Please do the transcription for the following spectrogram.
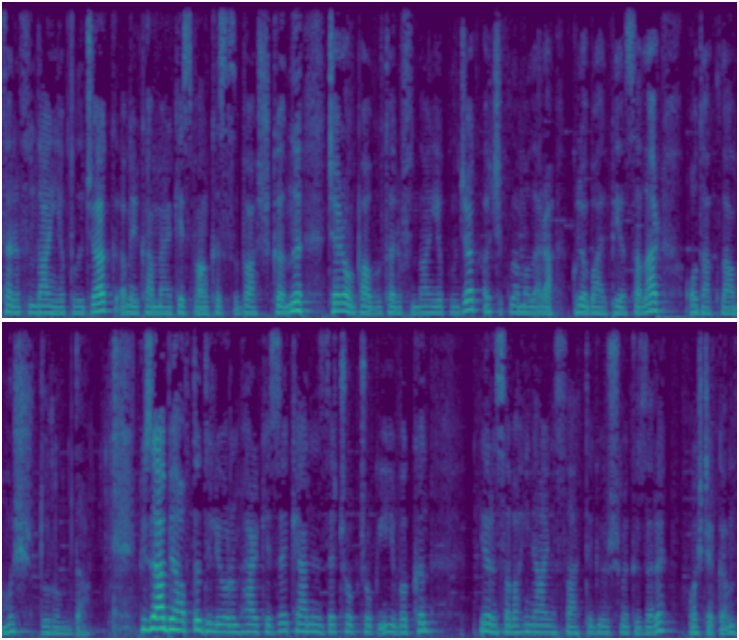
tarafından yapılacak Amerikan Merkez Bankası Başkanı Jerome Powell tarafından yapılacak açıklamalara global piyasalar odaklanmış durumda. Güzel bir hafta diliyorum herkese. Kendinize çok çok iyi bakın. Yarın sabah yine aynı saatte görüşmek üzere. Hoşçakalın.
